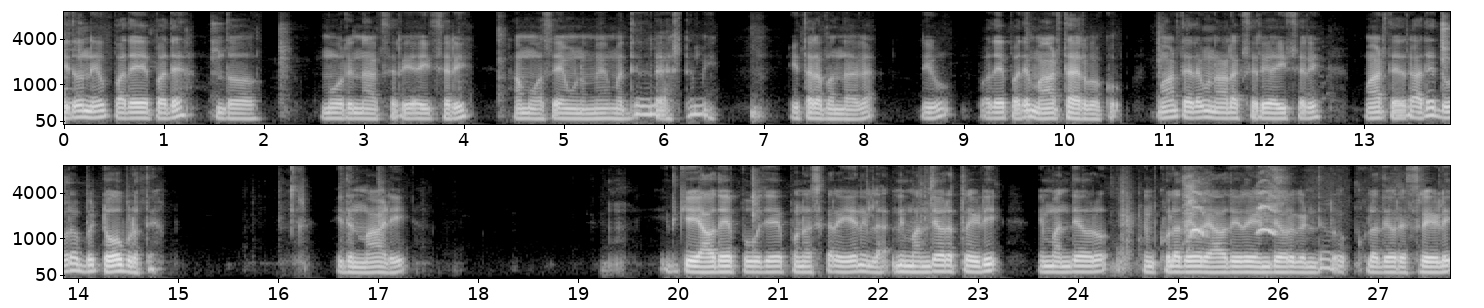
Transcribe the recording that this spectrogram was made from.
ಇದು ನೀವು ಪದೇ ಪದೇ ಒಂದು ಮೂರಿಂದ ನಾಲ್ಕು ಸರಿ, ಐದು ಸರಿ, ಅಮಾವಾಸ್ಯೆ, ಹುಣ್ಣಿಮೆ, ಮಧ್ಯದಲ್ಲಿ ಅಷ್ಟಮಿ ಈ ಥರ ಬಂದಾಗ ನೀವು ಪದೇ ಪದೇ ಮಾಡ್ತಾ ಇರಬೇಕು. ಮಾಡ್ತಾ ಇದ್ದಾಗ ನಾಲ್ಕು ಸರಿ, ಐದು ಸರಿ ಮಾಡ್ತಾಯಿದ್ರೆ ಅದೇ ದೂರ ಬಿಟ್ಟು ಹೋಗ್ಬಿಡುತ್ತೆ. ಇದನ್ನು ಮಾಡಿ ಇದಕ್ಕೆ ಯಾವುದೇ ಪೂಜೆ, ಪುನಸ್ಕಾರ ಏನಿಲ್ಲ. ನಿಮ್ಮ ಅಂದೆಯವ್ರ ಹತ್ರ ಇಡಿ. ನಿಮ್ಮ ಅಂದೇವರು ನಿಮ್ಮ ಕುಲದೇವರು ಯಾವುದೇ ಹೆಣ್ದೇವರು, ಗಂಡದೇವರು, ಕುಲದೇವ್ರ ಹೆಸರು ಹೇಳಿ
